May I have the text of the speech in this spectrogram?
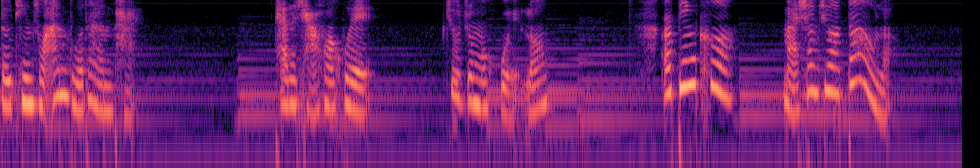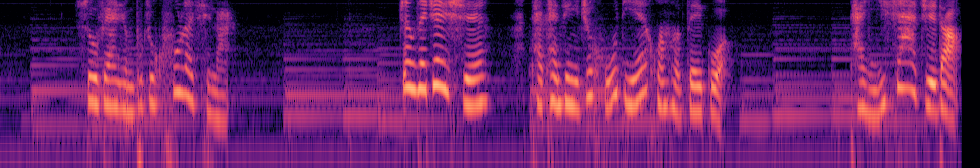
都听从安博的安排。他的茶话会就这么毁了。而宾客马上就要到了，苏菲亚忍不住哭了起来。正在这时，她看见一只蝴蝶缓缓飞过，她一下知道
